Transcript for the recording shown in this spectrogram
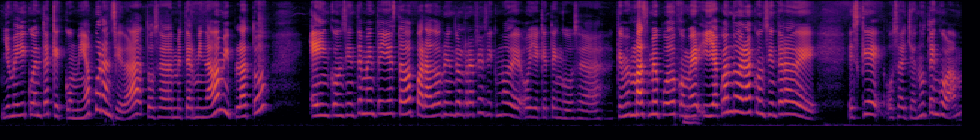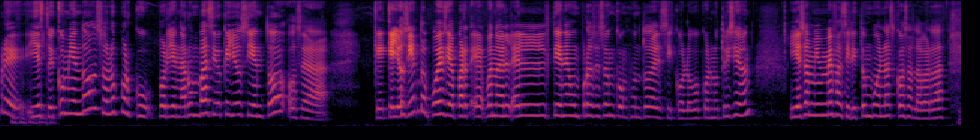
Yo me di cuenta que comía por ansiedad, o sea, me terminaba mi plato e inconscientemente ya estaba parado abriendo el refri así como de, oye, ¿qué tengo? O sea, ¿qué más me puedo comer? Y ya cuando era consciente era de, es que, o sea, ya no tengo hambre y estoy comiendo solo por, cu- por llenar un vacío que yo siento, o sea, que, que yo siento, pues, y aparte, eh, bueno, él, él tiene un proceso en conjunto de psicólogo con nutrición y eso a mí me facilita un buen las cosas, la verdad. Sí.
